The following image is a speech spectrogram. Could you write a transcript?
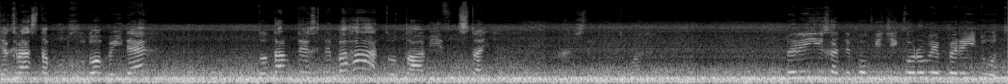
якраз табун худоби йде, то там тих небагато, та відстань. Переїхати, поки ті корови перейдуть.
